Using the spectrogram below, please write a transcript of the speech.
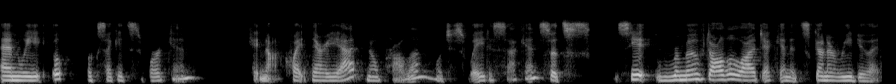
And we, oh, looks like it's working. Okay, not quite there yet, no problem. We'll just wait a second. So it's, see it removed all the logic and it's gonna redo it.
